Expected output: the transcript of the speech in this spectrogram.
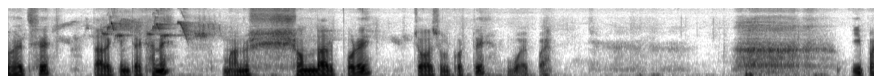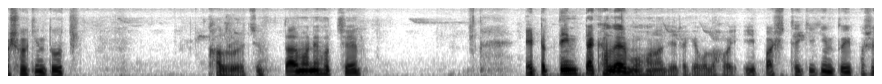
রয়েছে, তারা কিন্তু এখানে মানুষ সন্ধ্যার পরে চলাচল করতে ভয় পায়। এই পাশেও কিন্তু খাল রয়েছে। তার মানে হচ্ছে এটা তিনটা খালের মোহনা যেটাকে বলা হয়। এই পাশ থেকে কিন্তু এই পাশে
